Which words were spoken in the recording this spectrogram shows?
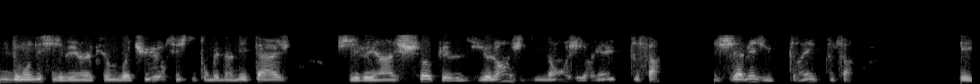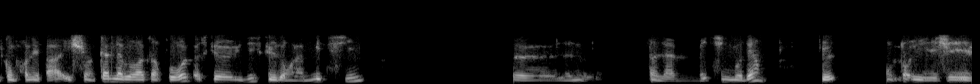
Ils me demandaient si j'avais eu un accident de voiture, si j'étais tombé d'un étage, si j'avais eu un choc violent. J'ai dit non, j'ai rien eu de tout ça. Jamais j'ai eu rien eu de tout ça. Et ils ne comprenaient pas. Et je suis un cas de laboratoire pour eux parce qu'ils disent que dans la médecine, euh, la, enfin, la médecine moderne, que j'ai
